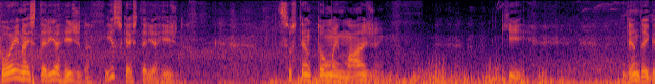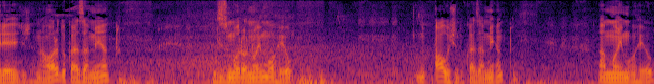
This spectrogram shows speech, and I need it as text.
Foi na histeria rígida. Isso que é histeria rígida. Sustentou uma imagem que dentro da igreja, na hora do casamento, desmoronou e morreu. No auge do casamento, a mãe morreu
